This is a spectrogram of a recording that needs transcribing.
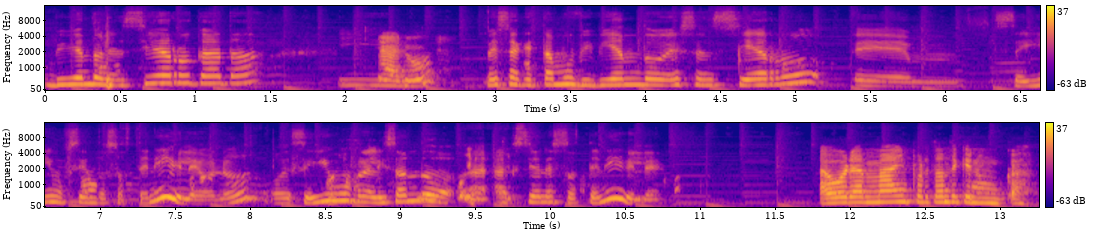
viviendo el encierro, Cata, y claro. pese a que estamos viviendo ese encierro, seguimos siendo sostenibles, ¿o no? O seguimos realizando acciones sostenibles. Ahora más importante que nunca.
